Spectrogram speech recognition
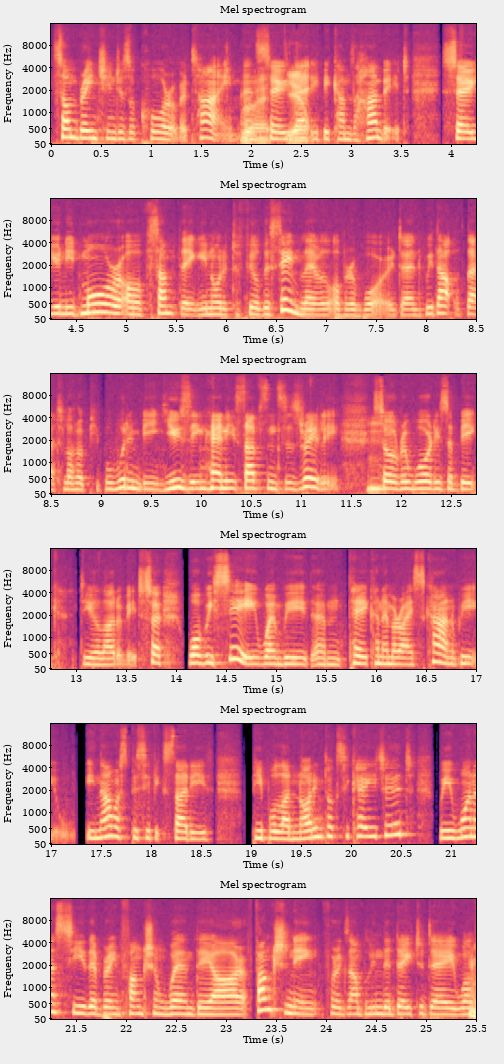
Some brain changes occur over time, and so yeah. that it becomes a habit. So you need more of something in order to feel the same level of reward, and without that, a lot of people wouldn't be using any substances really. So reward is a big deal out of it. So what we see when we um, take an MRI scan, we in our specific studies, people are not intoxicated. We want to see their brain function when they are functioning, for example, in the day to day while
